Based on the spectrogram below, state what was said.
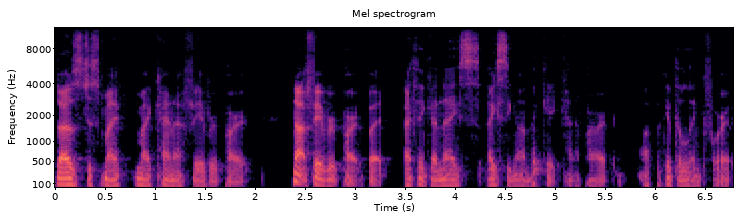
that was just my my kind of favorite part. Not favorite part but I think a nice icing on the cake kind of part. I'll get the link for it.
